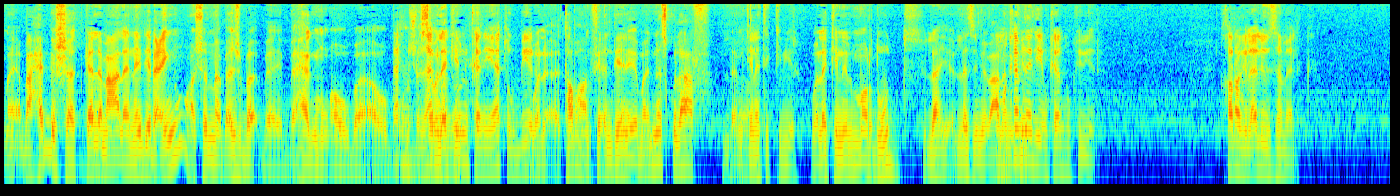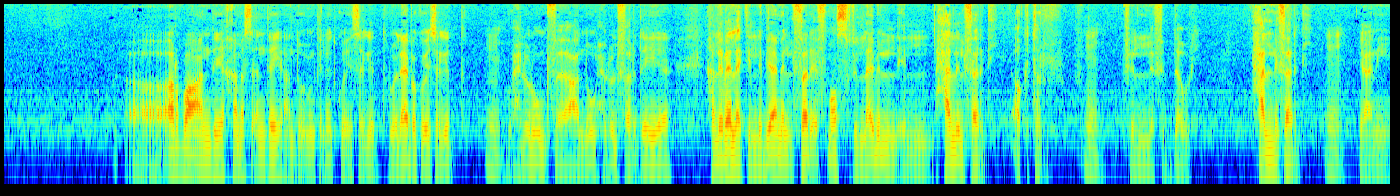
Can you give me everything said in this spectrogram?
ما بحبش أتكلم على نادي بعينه عشان ما ابقاش ب- ب- بهاجمه أو ب أو إحنا مش بس ولكن إمكانياته كبيرة. ولا طبعا في أندية الناس كلها عارفة الإمكانيات الكبيرة. ولكن المردود لا لازم يبقى من كام نادي امكانياتهم كبيرة. خرج الأهلي والزمالك. آه، أربع أندية خمس أندية عندهم إمكانيات كويسة جدا ولاعيبه كويسة جدا. وحلولهم عندهم حلول فردية خلي بالك اللي بيعمل الفرق في مصر اللعيب ال- الحل الفردي أكتر. في ال- في الدوري حل فردي. يعني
